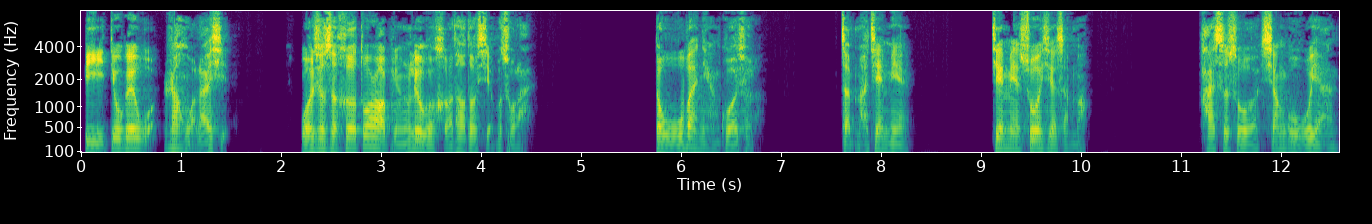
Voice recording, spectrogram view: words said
比丢给我让我来写，我就是喝多少瓶六个核桃都写不出来。都五百年过去了，怎么见面？见面说些什么？还是说相顾无言，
